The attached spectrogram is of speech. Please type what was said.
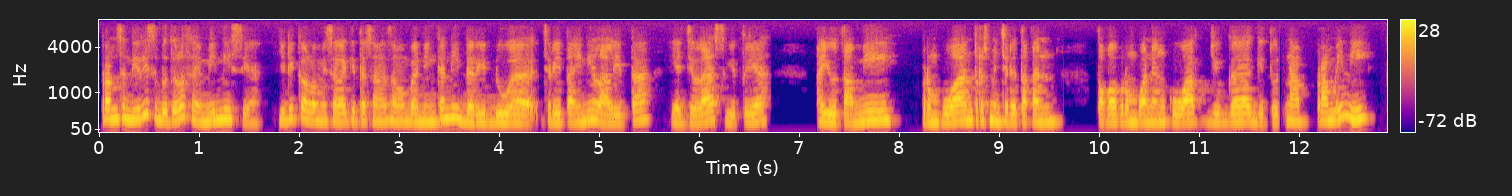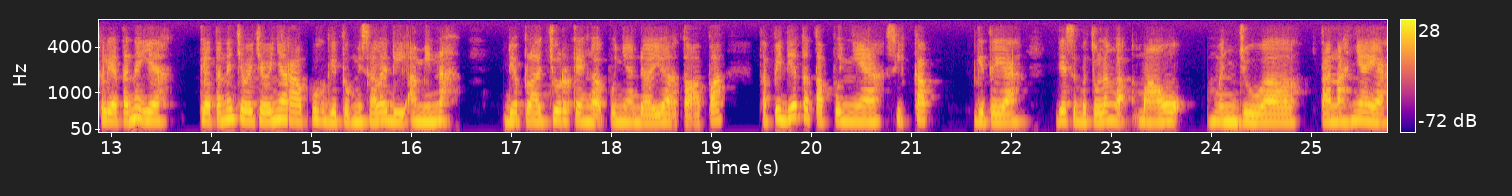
Pram sendiri sebetulnya feminis ya. Jadi kalau misalnya kita sama-sama bandingkan nih dari dua cerita ini Lalita ya jelas gitu ya Ayu Tami perempuan terus menceritakan tokoh perempuan yang kuat juga gitu. Nah, Pram ini kelihatannya ya, kelihatannya cewek-ceweknya rapuh gitu. Misalnya di Aminah, dia pelacur kayak nggak punya daya atau apa, tapi dia tetap punya sikap gitu ya. Dia sebetulnya nggak mau menjual tanahnya ya,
